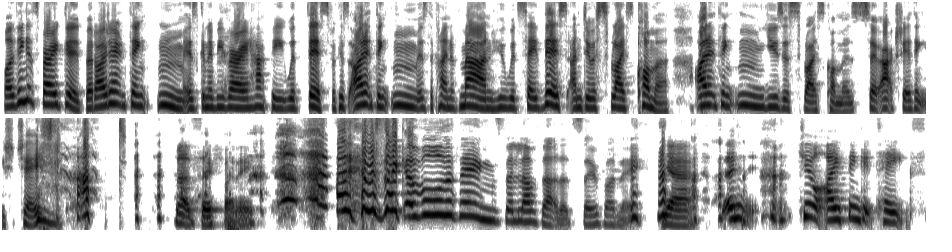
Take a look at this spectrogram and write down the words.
well i think it's very good but i don't think mm is going to be very happy with this because i don't think mm is the kind of man who would say this and do a spliced comma. I don't think mm uses spliced commas so actually i think you should change that. That's so funny. And it was like of all the things. I love that. That's so funny. Yeah. And you know i think it takes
